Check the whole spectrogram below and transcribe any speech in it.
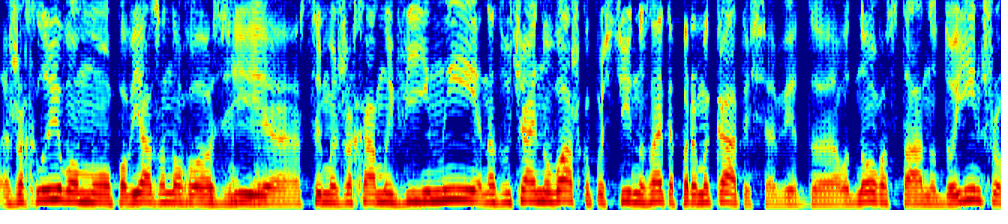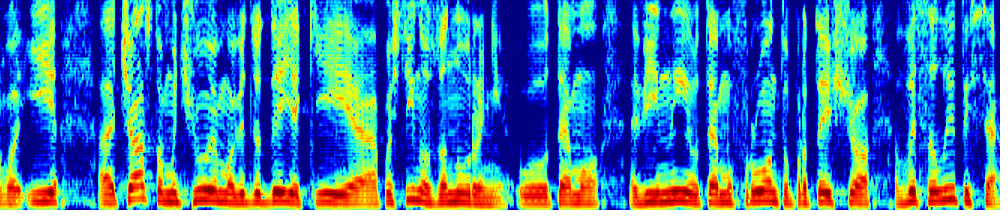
жахливому, пов'язаного зі е, з цими жахами війни, надзвичайно важко постійно знаєте, перемикатися від е, одного стану до іншого. І часто ми чуємо від людей, які постійно занурені у тему війни, у тему фронту, про те, що веселитися,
